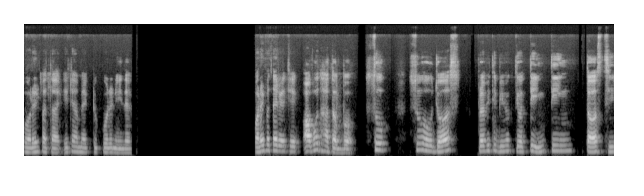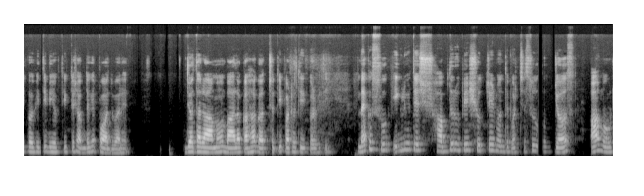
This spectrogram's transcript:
পরের পাতায় এটা আমরা একটু পড়ে নিই, দেখো। পরের পাতায় রয়েছে অবধাতব্য। সুপ যশ প্রভৃতি বিভক্তি ও তিং তিং, তস ঝি প্রভৃতি বিভক্তিযুক্ত শব্দকে পদ বলে। যথা রাম বালকহ গচ্ছতি পঠতি প্রভৃতি দেখো সুপ এগুলি হচ্ছে শব্দরূপে সূত্রের মধ্যে পড়ছে। সু যস অমৌট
